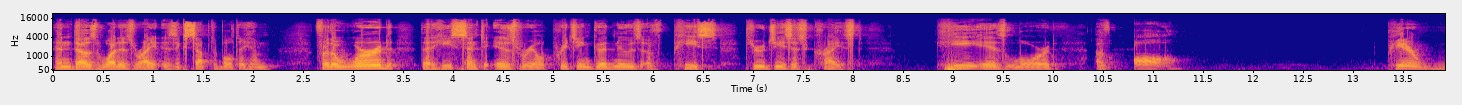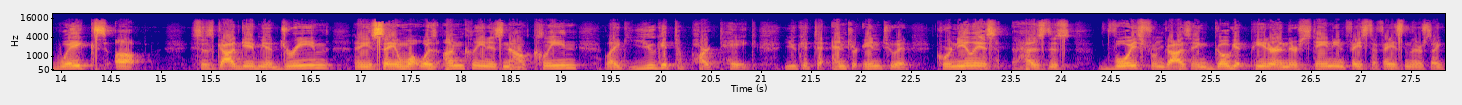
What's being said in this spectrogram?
and does what is right is acceptable to him. For the word that he sent to Israel, preaching good news of peace through Jesus Christ, he is Lord of all. Peter wakes up. He says, God gave me a dream, and he's saying, What was unclean is now clean. Like, you get to partake, you get to enter into it. Cornelius has this voice from God saying, Go get Peter, and they're standing face to face, and they're saying,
